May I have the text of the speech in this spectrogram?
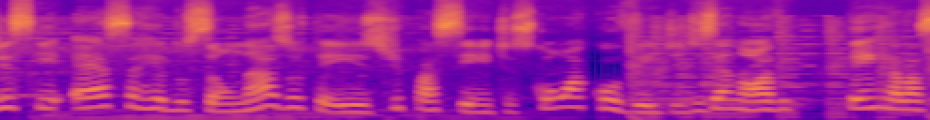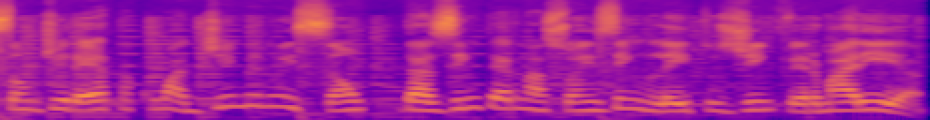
diz que essa redução nas UTIs de pacientes com a Covid-19 tem relação direta com a diminuição das internações em leitos de enfermaria.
